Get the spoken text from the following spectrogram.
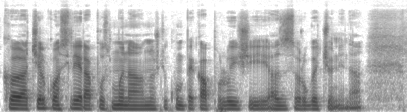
că acel consilier a pus mâna, nu știu cum, pe capul lui și a zis o rugăciune. Da? Ehm,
